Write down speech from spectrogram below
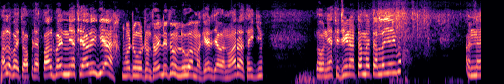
હાલો ભાઈ તો આપણે પાલભાઈ ત્યાંથી આવી ગયા. મોટું મોટું ધોઈ લીધું. લુવામાં ઘેર જવાનું આરા થઈ ગયું. તો ત્યાંથી ઝીણા ટમેટા લઈ આવ્યો. અને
